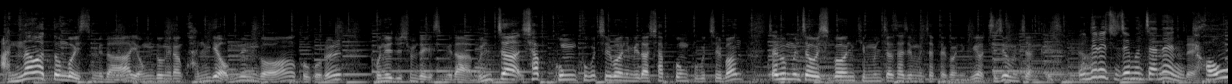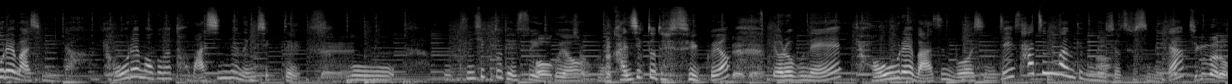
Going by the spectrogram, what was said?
안 나왔던 거 있습니다. 영동이랑 관계 없는 거 그거를 보내주시면 되겠습니다. 문자 샵 0997번입니다. 샵 0997번 짧은 문자 50원, 긴 문자 사진 문자 100원이고요. 주제 문자 함께 있습니다. 오늘의 주제 문자는 네. 겨울의 맛입니다. 겨울에 먹으면 더 맛있는 음식들. 네. 뭐, 뭐 분식도 될수 어, 있고요. 그렇죠. 뭐 간식도 될 수 있고요. 네네. 여러분의 겨울의 맛은 무엇인지 사진과 함께 보내주셔도 좋습니다. 지금 바로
